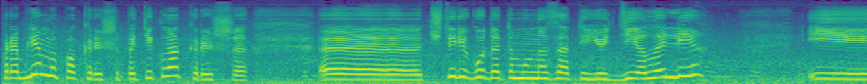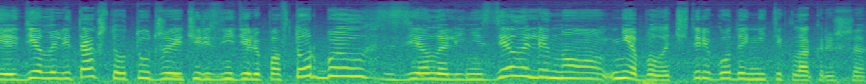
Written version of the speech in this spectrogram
Проблема по крыше, потекла крыша. Э, четыре года тому назад ее делали. И делали так, что тут же через неделю повтор был, сделали, не сделали, но не было. Четыре года не текла крыша.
